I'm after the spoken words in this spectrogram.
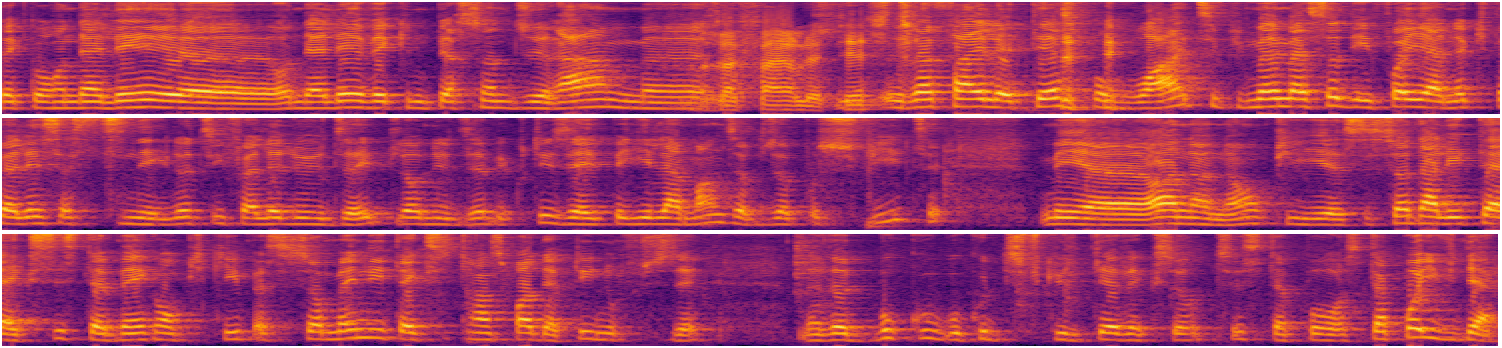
Fait qu'on allait, euh, on allait avec une personne du RAM. Euh, refaire le test. Refaire le test pour voir. Puis même à ça, des fois, il y en a qui fallait s'astiner. Là, il fallait le dire. Puis là, on lui disait, écoutez, vous avez payé l'amende, ça vous a pas suffi. Mais, euh, ah non, non. Puis c'est ça, dans les taxis, c'était bien compliqué. Parce que ça, même les taxis de transport adapté, ils nous refusaient. On avait beaucoup, beaucoup de difficultés avec ça. C'était pas, c'était pas évident.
